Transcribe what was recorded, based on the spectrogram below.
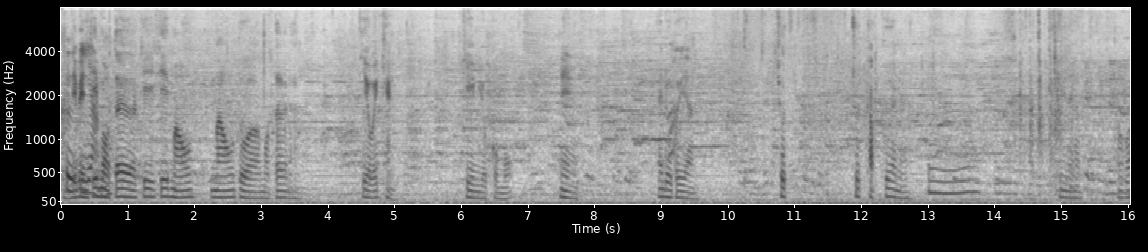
อันนี้เป็นอีหยังที่มอเตอร์ที่ที่เมาส์เมาส์ตัวมอเตอร์นะครับที่เอาไว้แข่งทีมโยโกโมะนี่ให้ดูตัวอย่าง ชุดชุดขับเคลื่อนนะอืมนี่นะครับเขาก็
